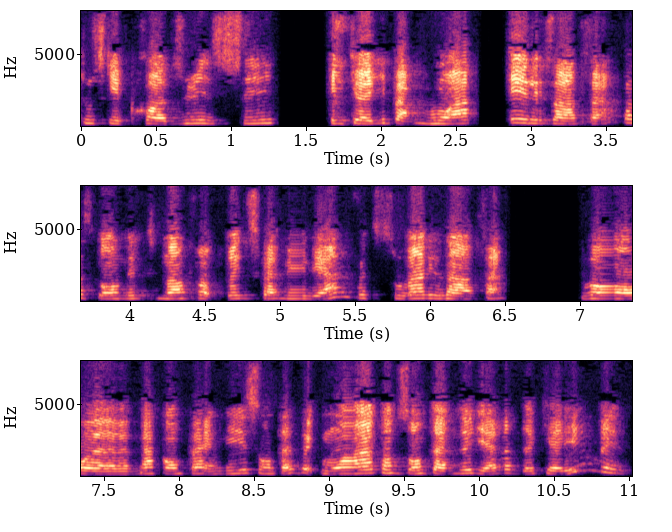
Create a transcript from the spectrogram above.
tout ce qui est produit ici est cueilli par moi et les enfants, parce qu'on est une entreprise familiale. Souvent, les enfants vont euh, m'accompagner, sont avec moi. Quand ils sont amenés, ils arrêtent de cueillir, mais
